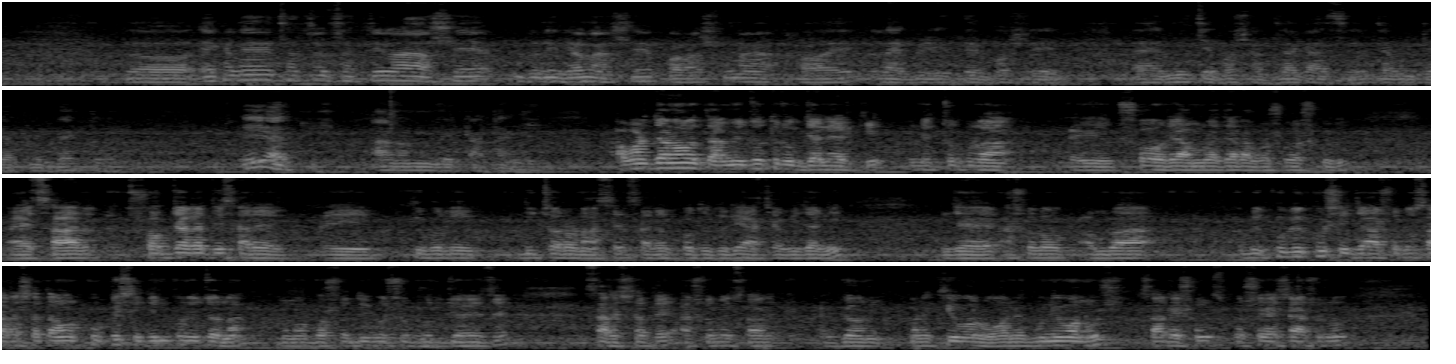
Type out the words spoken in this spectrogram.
তো এখানে ছাত্রছাত্রীরা আসে, গুণীজন আসে, পড়াশোনা হয়, লাইব্রেরিতে বসে নিচে বসার জায়গা আছে, যেমনটি আপনি দেখলেন। এই আর কি, আনন্দে কাটাই আমার জানা মতে আমি যতটুকু জানি আর কি নেত্রকোনা এই শহরে আমরা যারা বসবাস করি স্যার, সব জায়গাতেই স্যারের এই, কী বলি, বিচরণ আছে, স্যারের পদ্ধতি আছে, আমি জানি। যে আসলে আমরা, আমি খুবই খুশি যে আসলে স্যারের সাথে আমার খুব বেশি দিন পরিচয় না মানে বছর দুই বছর পরিচয় হয়েছে স্যারের সাথে। আসলে স্যার একজন মানে কী বলব, অনেক গুণী মানুষ। স্যারের সংস্পর্শে এসে আসলে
